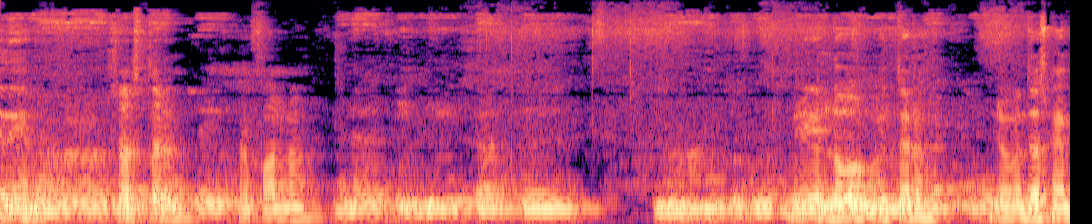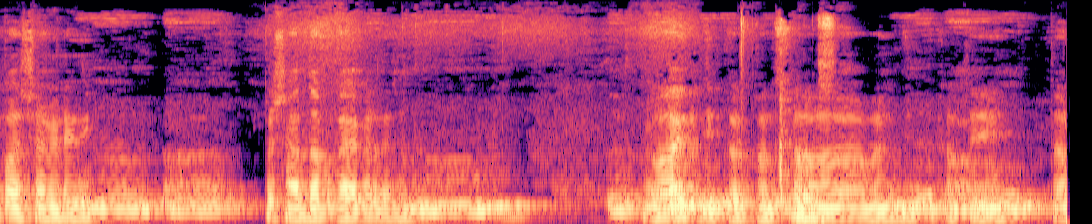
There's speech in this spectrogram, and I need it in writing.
ਦੀ ਸ਼ਸਤਰ ਕਿਰਪਾਨਾਂ ਇਹ ਲੋਕ ਪਵਿੱਤਰ ਜੋ ਕਿ ਦਸਵੇਂ ਪਾਤਸ਼ਾਹ ਵੇਲੇ ਦੀ ਪ੍ਰਸ਼ਾਦਾ ਪਕਾਇਆ ਕਰਦੇ ਸਨ। ਵਾਹਿਗੁਰੂ ਜੀ ਕਾ ਖਾਲਸਾ ਵਾਹਿਗੁਰੂ ਜੀ ਕੀ ਫਤਿਹ।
